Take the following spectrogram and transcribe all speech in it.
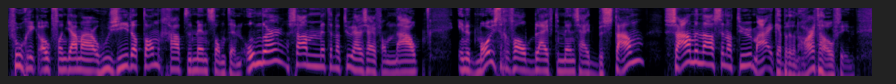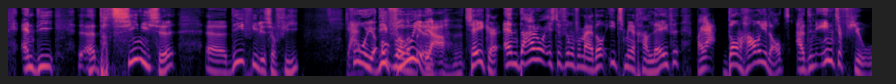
vroeg ik ook van, ja, maar hoe zie je dat dan? Gaat de mens dan ten onder samen met de natuur? Hij zei van, nou, in het mooiste geval blijft de mensheid bestaan. Samen naast de natuur, maar ik heb er een hard hoofd in. En die, eh, dat cynische, eh, die filosofie, ja, Voel je die ook wel voel je. ja. Zeker. En daardoor is de film voor mij wel iets meer gaan leven. Maar ja, dan haal je dat uit een interview.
